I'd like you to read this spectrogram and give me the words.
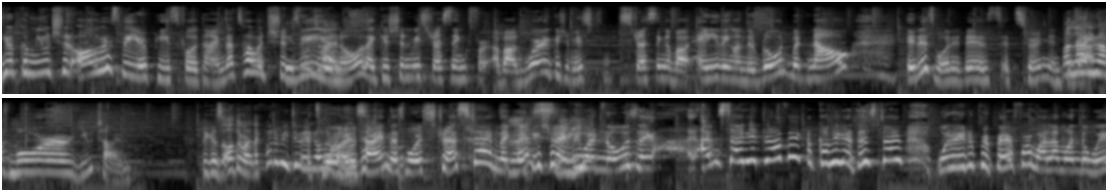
your commute should always be your peaceful time. That's how it should Peaceful be, you know? Like you shouldn't be stressing for about work, you shouldn't be st- stressing about anything on the road, but now it is what it is. It's turned into Well, now that. you have more you time. Because otherwise, like, what are we doing That's more you time, that's more stress time. Like Less making sure sleep. everyone knows, like, "Ah, I'm stuck in traffic, I'm coming at this time. What are you to prepare for while I'm on the way?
